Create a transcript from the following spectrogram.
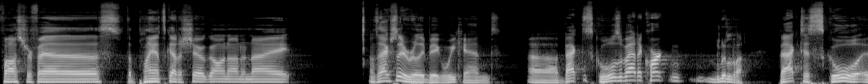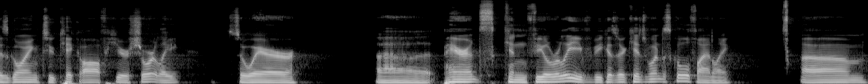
Foster Fest. The Plant's got a show going on tonight. It's actually a really big weekend. Uh, back to school is about to car- blah, blah. back to school is going to kick off here shortly. So where uh, parents can feel relieved because their kids went to school finally. Um,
